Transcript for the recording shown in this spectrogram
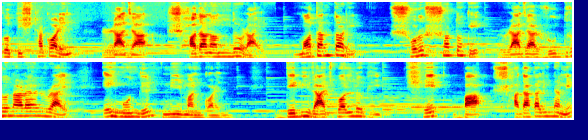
প্রতিষ্ঠা করেন রাজা সদানন্দ রায়। মতান্তরে ষোড়শ শতকে রাজা রুদ্রনারায়ণ রায় এই মন্দির নির্মাণ করেন। দেবী রাজবল্লভী শ্বেত বা সাদাকালী নামে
